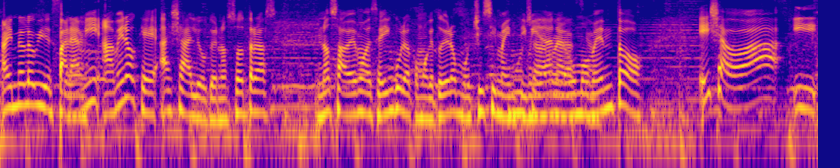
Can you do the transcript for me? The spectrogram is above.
Ay, no lo vi ese. Para mí, a menos que haya algo que nosotras no sabemos de ese vínculo, como que tuvieron muchísima Mucha intimidad en algún momento, ella va y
